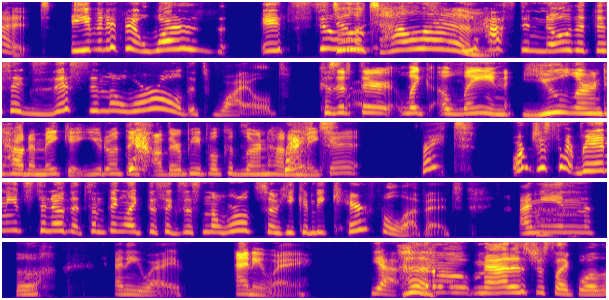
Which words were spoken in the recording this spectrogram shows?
not. Even if it was, it's still. Still tell he has to know that this exists in the world. It's wild. Because if Wow. they're like Elayne, you learned how to make it. You don't think Yeah. other people could learn how to make it? Right. Or just that Rand needs to know that something like this exists in the world so he can be careful of it. I mean, ugh. Anyway, Anyway, yeah. So Mat is just like, well,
